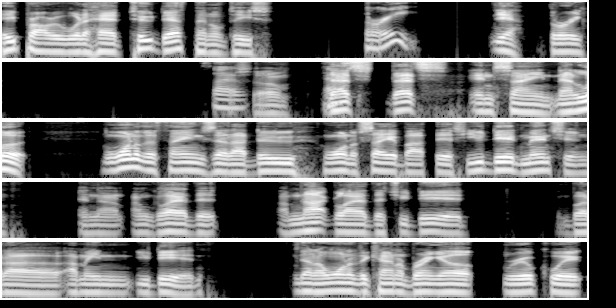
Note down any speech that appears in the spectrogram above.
he probably would have had two death penalties. Three. Yeah, three. So So That's- that's that's insane. Now look, one of the things that I do want to say about this, you did mention, and I'm, I'm glad that I'm not glad that you did, but uh, I mean you did. That I wanted to kind of bring up real quick,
